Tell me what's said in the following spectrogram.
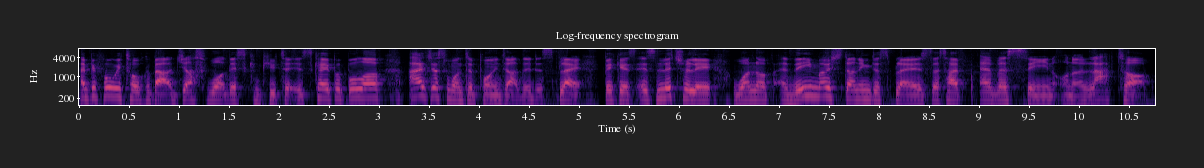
And before we talk about just what this computer is capable of, I just want to point out the display because it's literally one of the most stunning displays that I've ever seen on a laptop.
